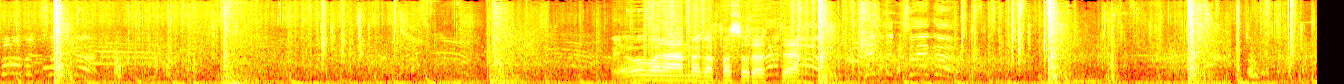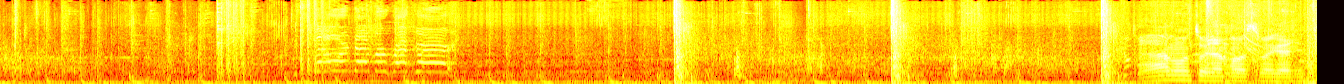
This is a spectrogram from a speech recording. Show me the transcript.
Pull the trigger. Jó van ám meg a faszodat te. Elmondta, hogy nem halsz meg ennyit.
